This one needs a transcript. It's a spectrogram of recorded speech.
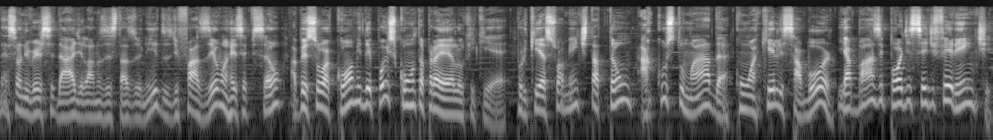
nessa universidade lá nos Estados Unidos de fazer uma recepção a pessoa come e depois conta para ela o que, que é. Porque a sua mente está tão acostumada com aquele sabor e a base pode ser diferente,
